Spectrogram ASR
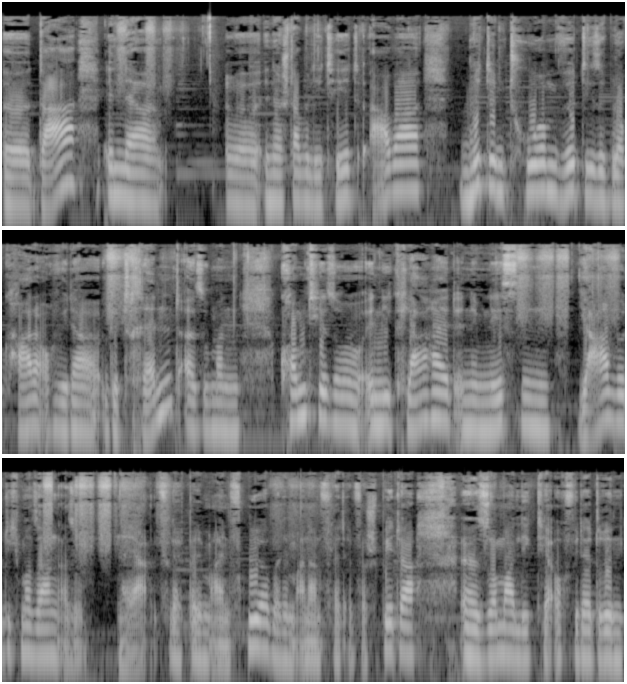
äh, da in der äh, in der Stabilität, aber mit dem Turm wird diese Blockade auch wieder getrennt. Also man kommt hier so in die Klarheit in dem nächsten Jahr, würde ich mal sagen. Also, naja, vielleicht bei dem einen früher, bei dem anderen vielleicht etwas später. Äh, Sommer liegt hier auch wieder drin.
